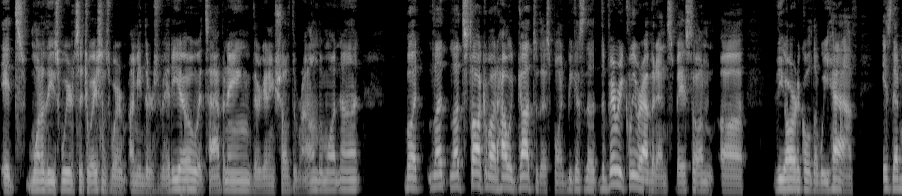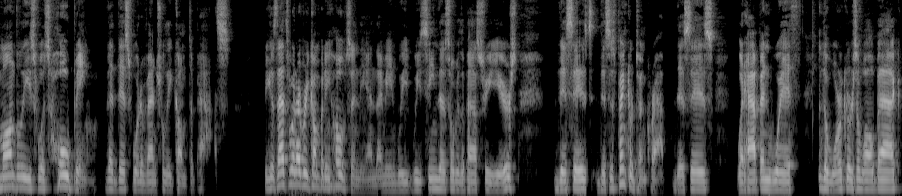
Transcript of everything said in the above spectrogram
it's one of these weird situations where I mean there's video, it's happening, they're getting shoved around and whatnot. But let let's talk about how it got to this point because the the very clear evidence based on uh, the article that we have is that Mondelez was hoping that this would eventually come to pass because that's what every company hopes in the end. I mean, we we've seen this over the past few years. This is this is Pinkerton crap. This is what happened with the workers a while back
